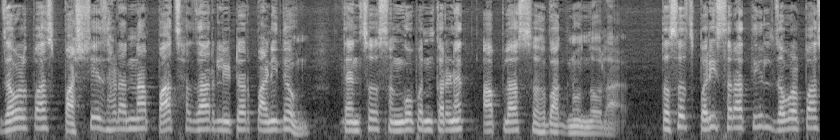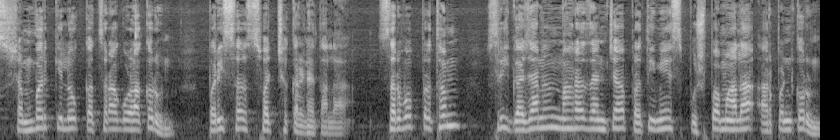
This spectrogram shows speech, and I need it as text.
जवळपास पाचशे झाडांना पाच हजार लिटर पाणी देऊन त्यांचं संगोपन करण्यात आपला सहभाग नोंदवला. तसंच परिसरातील जवळपास शंभर किलो कचरा गोळा करून परिसर स्वच्छ करण्यात आला. सर्वप्रथम श्री गजानन महाराजांच्या प्रतिमेस पुष्पमाला अर्पण करून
